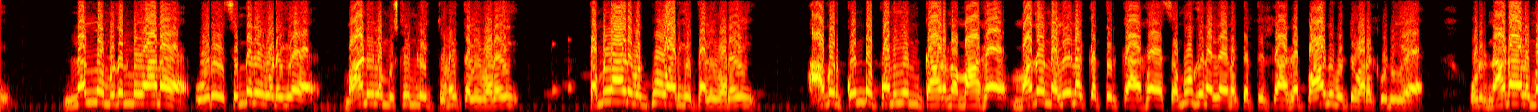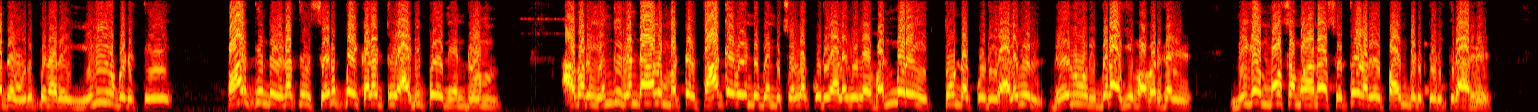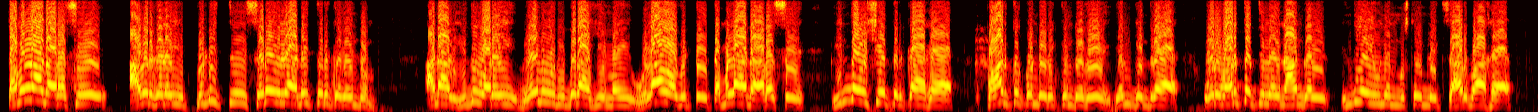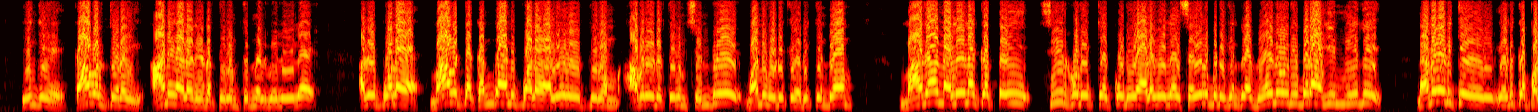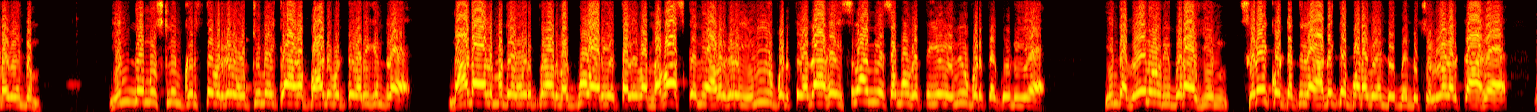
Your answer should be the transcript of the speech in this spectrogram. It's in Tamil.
நல்ல முதன்மையான ஒரு சிந்தனை உடைய மாநில முஸ்லீம் லீக் துணைத் தலைவரை தமிழ்நாடு வக்பு வாரிய தலைவரை அவர் கொண்ட பணியின் காரணமாக மத நல்லிணக்கத்திற்காக சமூக நல்லிணக்கத்திற்காக பாடுபட்டு வரக்கூடிய ஒரு நாடாளுமன்ற உறுப்பினரை இழிவுபடுத்தி பார்க்கின்ற இடத்தில் செருப்பை கலற்றி அடிப்பேன் என்றும் அவரை எங்கு கண்டாலும் மக்கள் தாக்க வேண்டும் என்று சொல்லக்கூடிய அளவில் வன்முறை தூண்டக்கூடிய அளவில் வேலூர் இப்ராஹிம் அவர்கள் மிக மோசமான சொற்றொடரை பயன்படுத்தி இருக்கிறார்கள். தமிழ்நாடு அரசு அவர்களை பிடித்து சிறையில் அடைத்திருக்க வேண்டும். ஆனால் இதுவரை வேலூர் இப்ராஹிமை உலாவ விட்டு தமிழ்நாடு அரசு இந்த விஷயத்திற்காக பார்த்து கொண்டிருக்கின்றது என்கின்ற ஒரு வருத்தத்திலே நாங்கள் இந்திய யூனியன் முஸ்லீம் லீக் சார்பாக இங்கு காவல்துறை ஆணையாளரிடத்திலும் திருநெல்வேலியிலே அதே போல மாவட்ட கண்காணிப்பாளர் அலுவலகத்திலும் அவரிடத்திலும் சென்று மனு கொடுக்க இருக்கின்றோம். மத நல்லிணக்கத்தை சீர்குலைக்கக்கூடிய அளவில் செயல்படுகின்ற வேலூர் இப்ராஹிம் மீது நடவடிக்கை எடுக்கப்பட வேண்டும். இந்து முஸ்லிம் கிறிஸ்தவர்கள் ஒற்றுமைக்காக பாடுபட்டு வருகின்ற நாடாளுமன்ற உறுப்பினர் வக்பு வாரிய தலைவர் நவாஸ்கனி அவர்களை இழிவுபடுத்துவதாக இஸ்லாமிய சமூகத்தையே இழிவுபடுத்தக்கூடிய இந்த வேலூர் இப்ராஹிம் சிறை கோட்டத்திலே அடைக்கப்பட வேண்டும் என்று சொல்வதற்காக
